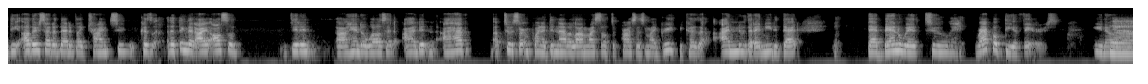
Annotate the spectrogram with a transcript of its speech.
the other side of that of like trying to because the thing that i also didn't uh, handle well is that i didn't i have up to a certain point i did not allow myself to process my grief because i knew that i needed that that bandwidth to wrap up the affairs you know yeah.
